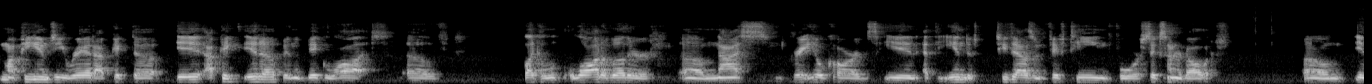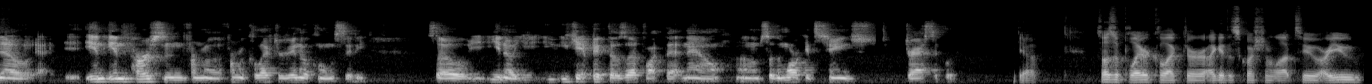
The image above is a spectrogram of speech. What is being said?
my PMG red I picked up it I picked it up in a big lot of like a, a lot of other um, nice Grant Hill cards in at the end of 2015 for six hundred dollars. Um, you know, in in person from a from a collector in Oklahoma City. So you know you, you can't pick those up like that now. Um, so the market's changed drastically. Yeah. So as a player collector, I get this question a lot too. Are you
